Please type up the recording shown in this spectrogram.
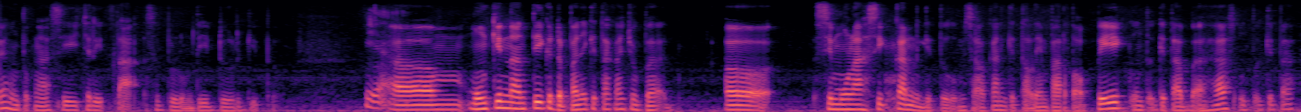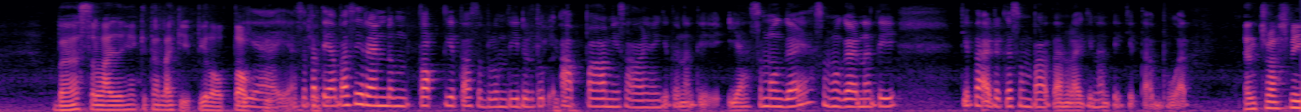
ya untuk ngasih cerita sebelum tidur gitu Ya. Em, mungkin nanti ke depannya kita akan coba eh, simulasikan gitu misalkan kita lempar topik untuk kita bahas untuk kita bahas selayaknya kita lagi pilot talk Iya, gitu. iya. Seperti Jadi, apa sih random talk kita sebelum tidur tuh Gitu. apa misalnya gitu nanti. Ya, semoga ya, semoga nanti kita ada kesempatan lagi nanti kita buat. and trust me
